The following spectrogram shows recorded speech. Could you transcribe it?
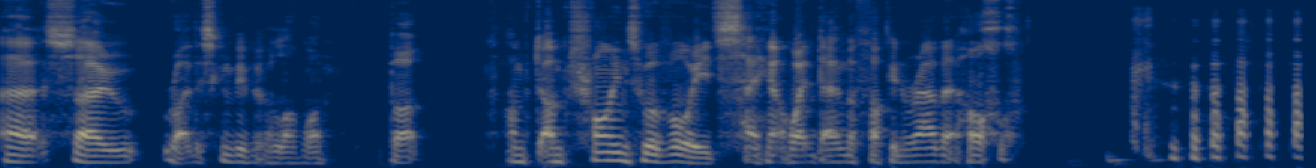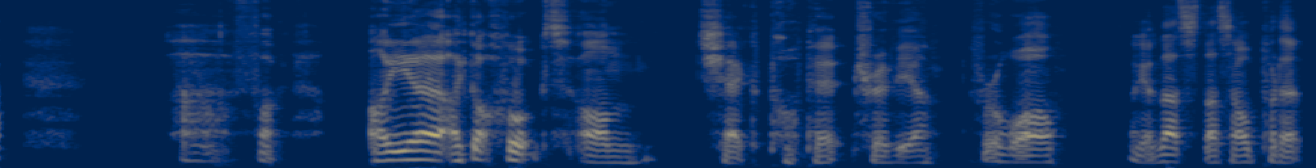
Uh, so right, this is gonna be a bit of a long one, but I'm I'm trying to avoid saying I went down the fucking rabbit hole. Ah, fuck. I uh, I got hooked on Czech puppet trivia for a while. Okay, that's that's how I'll put it.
